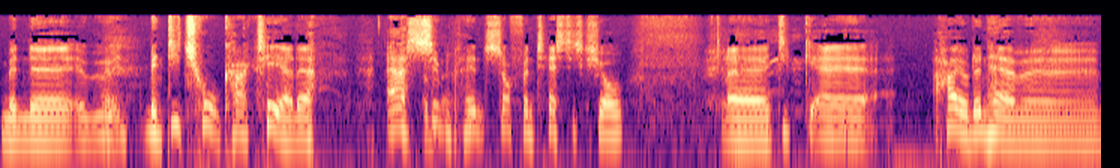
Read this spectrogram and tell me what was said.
Men, øh, men, men de to karakterer der er simpelthen så fantastisk sjov. Øh, de øh, har jo den her øh,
